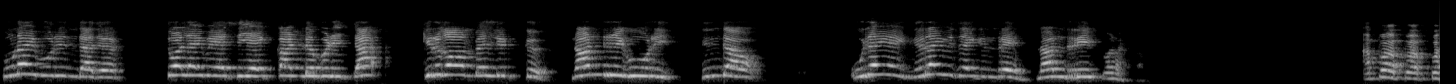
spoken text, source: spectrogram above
துணை புரிந்தது. தொலைபேசியை கண்டுபிடித்த கிருகாம்பெல்லிற்கு நன்றி கூறி இந்த உரையை நிறைவு செய்கின்றேன். நன்றி வணக்கம். அப்பா அப்பா அப்பா.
